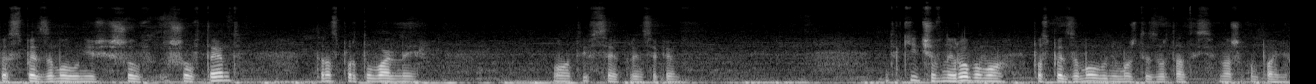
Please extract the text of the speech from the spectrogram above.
в спецзамовленні йшов, йшов тент транспортувальний. От і все, в принципі. Такі човни робимо по спецзамовленню, можете звертатися в нашу компанію.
